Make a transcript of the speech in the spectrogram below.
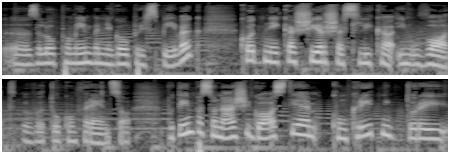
eh, zelo pomemben njegov prispevek, kot neka širša slika in uvod v to konferenco. Potem pa so naši gostje konkretni, torej,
